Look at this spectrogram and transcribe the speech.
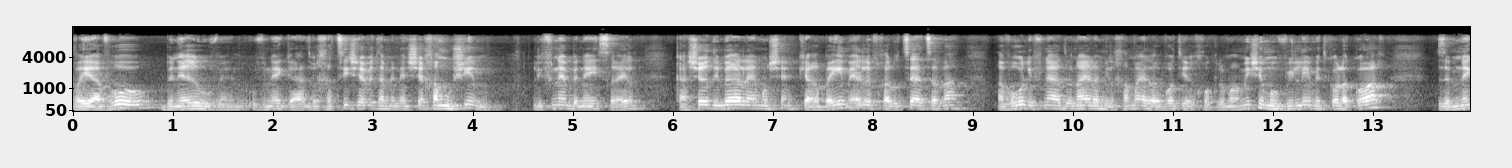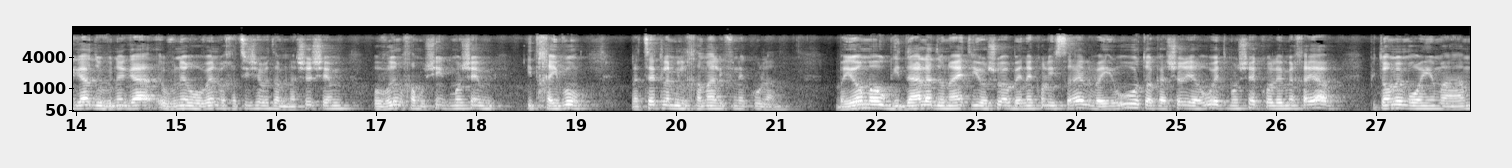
ויעברו בני ראובן ובני גד וחצי שבט המנשה חמושים לפני בני ישראל, כאשר דיבר עליהם משה, כארבעים אלף חלוצי הצבא עברו לפני אדוני למלחמה אל ערבות ירחו. כלומר, מי שמובילים את כל הכוח זה בני גד ובני, גד, ובני ראובן וחצי שבט המנשה שהם עוברים חמושים כמו שהם התחייבו לצאת למלחמה לפני כולם. ביום ההוא גידל אדוני את יהושע בעיני כל ישראל ויראו אותו כאשר יראו את משה כל ימי חייו. פתאום הם רואים העם,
